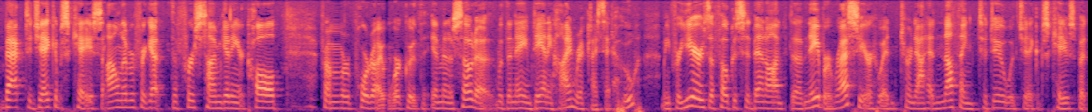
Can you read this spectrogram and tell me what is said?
back to Jacob's case, I'll never forget the first time getting a call from a reporter I work with in Minnesota with the name Danny Heinrich. And I said, Who? I mean, for years, the focus had been on the neighbor, Rassier, who had turned out had nothing to do with Jacob's case. But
